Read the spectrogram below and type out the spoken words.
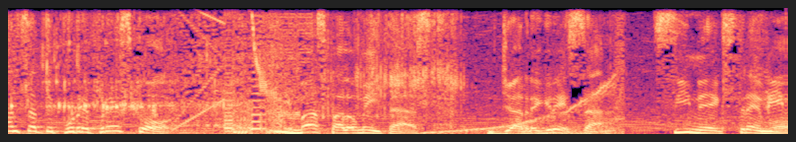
Lánzate por refresco y más palomitas. Ya regresa Cine Extremo.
